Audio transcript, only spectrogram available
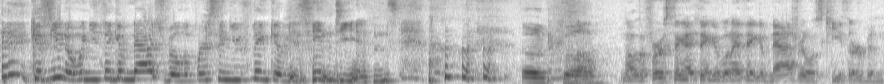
Because you know, when you think of Nashville, the first thing you think of is Indians. Oh god. No, the first thing I think of when I think of Nashville is Keith Urban.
